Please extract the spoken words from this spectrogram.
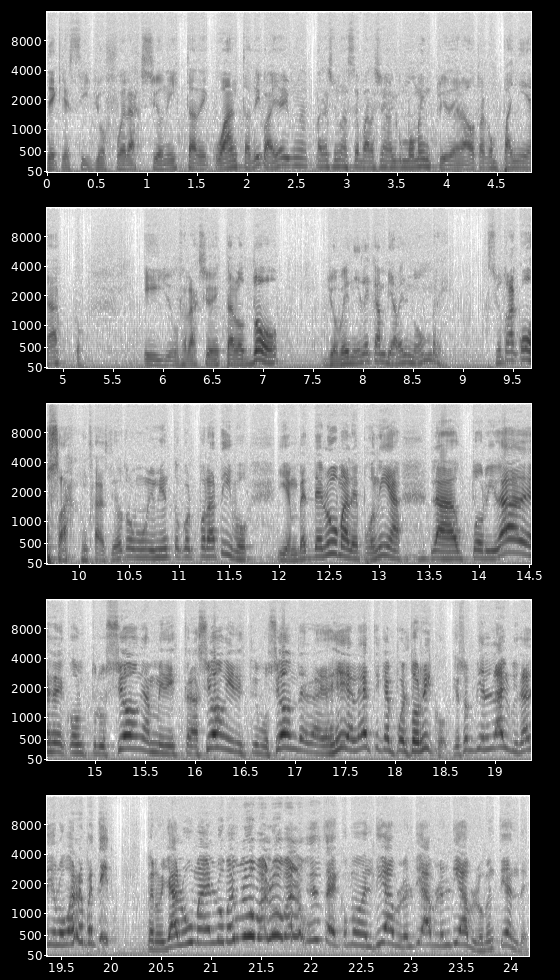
de que si yo fuera accionista de cuántas, digo, ahí hay una, parece una separación en algún momento y de la otra compañía acto, y yo fuera accionista de los dos, yo venía y le cambiaba el nombre. Hacía otra cosa, hacía otro movimiento corporativo y en vez de Luma le ponía la autoridad de reconstrucción, administración y distribución de la energía eléctrica en Puerto Rico. Que eso es bien largo y nadie lo va a repetir. Pero ya Luma es Luma, Luma, Luma, Luma, es como el diablo, el diablo, el diablo, ¿me entiendes?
